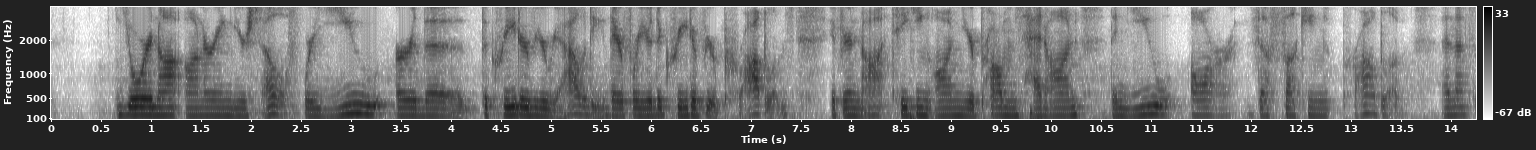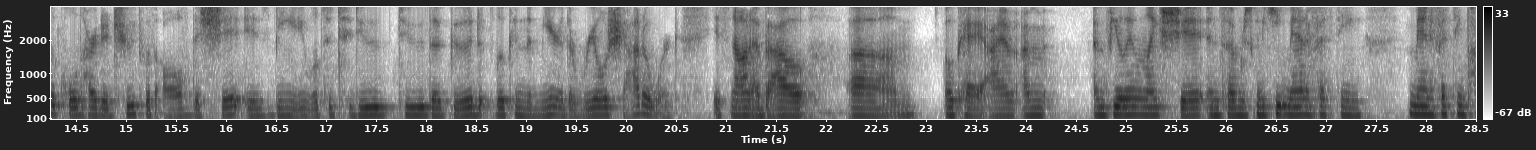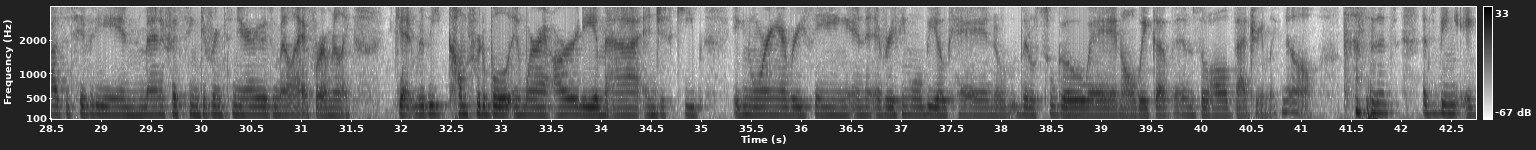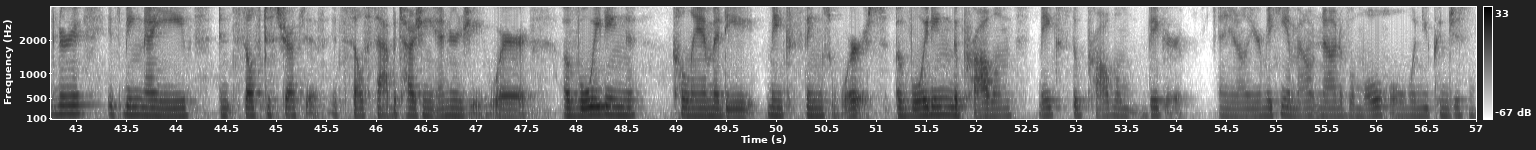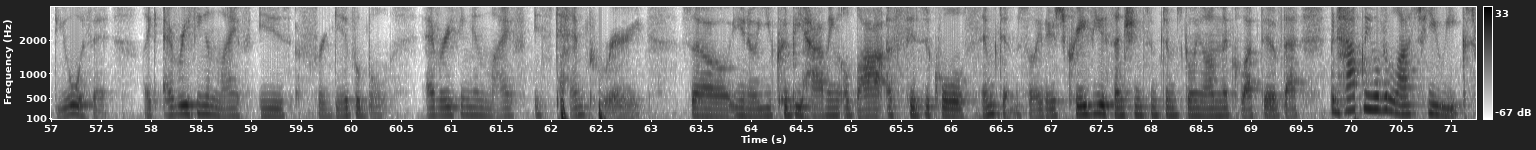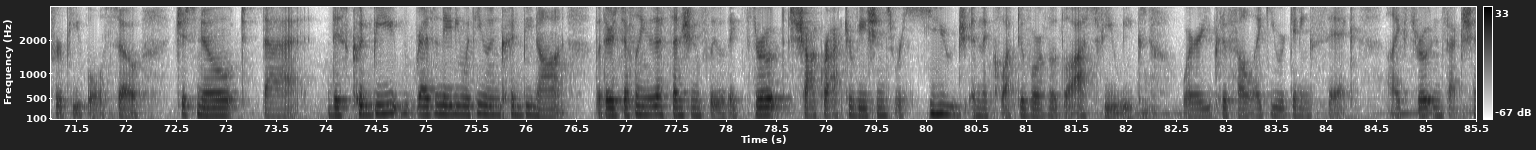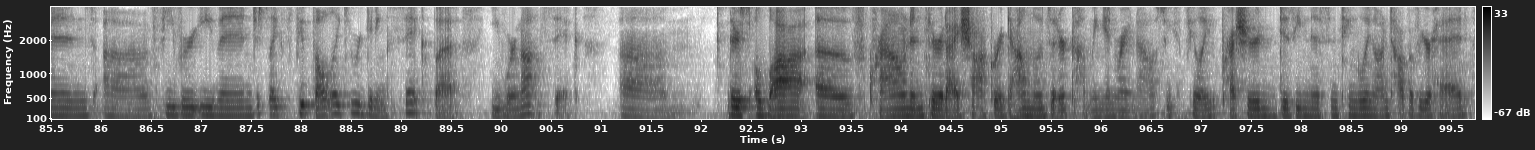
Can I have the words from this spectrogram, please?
you're not honoring yourself where you are the the creator of your reality. Therefore you're the creator of your problems. If you're not taking on your problems head on then you are the fucking problem. And that's the cold-hearted truth with all of this shit is being able to, to do do the good look in the mirror the real shadow work. It's not about um okay i'm i'm i'm feeling like shit and so i'm just to keep manifesting manifesting positivity and manifesting different scenarios in my life where I'm gonna like get really comfortable in where I already am at and just keep ignoring everything and everything will be okay and it'll still go away and I'll wake up and it's all bad dream. Like no, that's that's being ignorant. It's being naive and it's self-destructive. It's self-sabotaging energy where avoiding calamity makes things worse. Avoiding the problem makes the problem bigger and you know you're making a mountain out of a molehill when you can just deal with it. Like everything in life is forgivable. Everything in life is temporary. So you know you could be having a lot of physical symptoms. So like there's crazy ascension symptoms going on in the collective that have been happening over the last few weeks for people. So just note that this could be resonating with you and could be not, but there's definitely the ascension flu. Like throat chakra activations were huge in the collective over the last few weeks, where you could have felt like you were getting sick, like throat infections, um, fever, even just like felt like you were getting sick, but you were not sick. Um, there's a lot of crown and third eye chakra downloads that are coming in right now, so you can feel like pressure, dizziness, and tingling on top of your head.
